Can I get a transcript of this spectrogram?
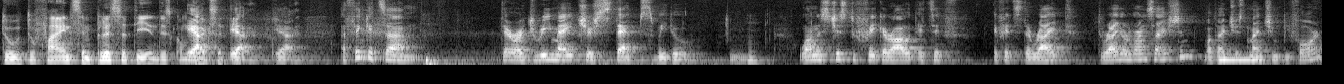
to to find simplicity in this complexity? Yeah, yeah, yeah. I think it's um, there are three major steps we do. One is just to figure out it's if if it's the right the right organization, what I just mentioned before.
